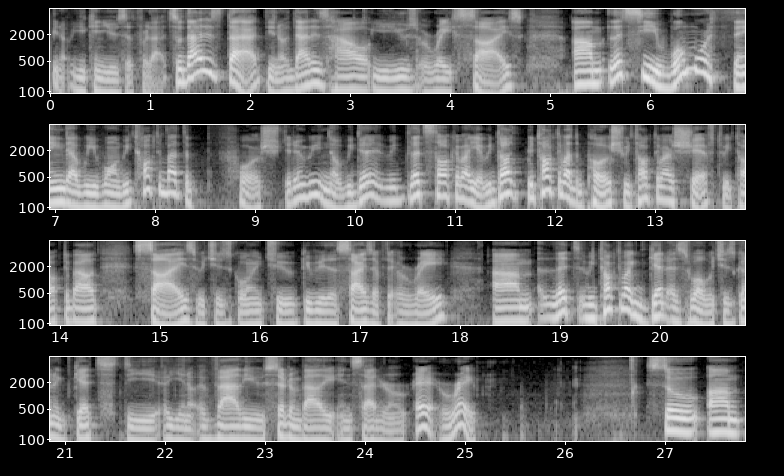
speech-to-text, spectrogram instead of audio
you know you can use it for that. So that is that you know that is how you use array size. Um, let's see one more thing that we want. We talked about the push didn't we? No we didn't we, let's talk about yeah we talked we talked about the push we talked about shift we talked about size which is going to give you the size of the array. Um, let's we talked about get as well which is going to get the uh, you know a value certain value inside an array, array. so um,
